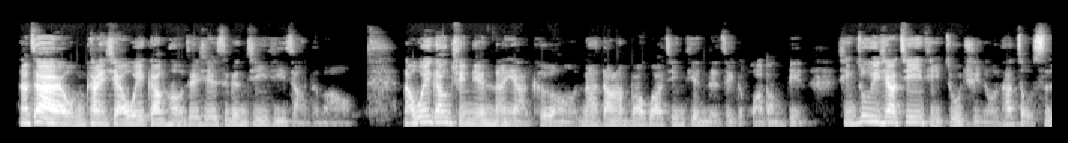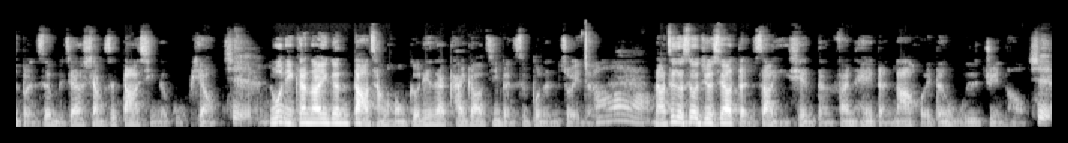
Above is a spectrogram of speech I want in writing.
那再来我们看一下威刚哈，这些是跟记忆体涨的嘛？哦，那威刚群联、南亚科哦，那当然包括今天的这个华邦电。请注意一下记忆体族群哦，它走势本身比较像是大型的股票。是，如果你看到一根大长红，隔天再开高，基本是不能追的。哦，那这个时候就是要等上影线，等翻黑，等拉回，等五日均哦。是，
